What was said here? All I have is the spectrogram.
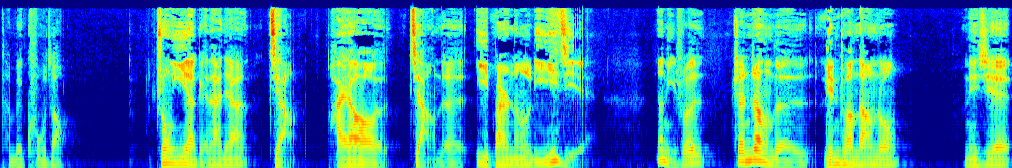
特别枯燥。中医啊，给大家讲还要讲的一般能理解。那你说真正的临床当中，那些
